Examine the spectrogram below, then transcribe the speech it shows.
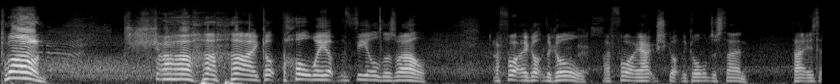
Come on! I got the whole way up the field as well. I thought I got the goal. I thought I actually got the goal just then. That is,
